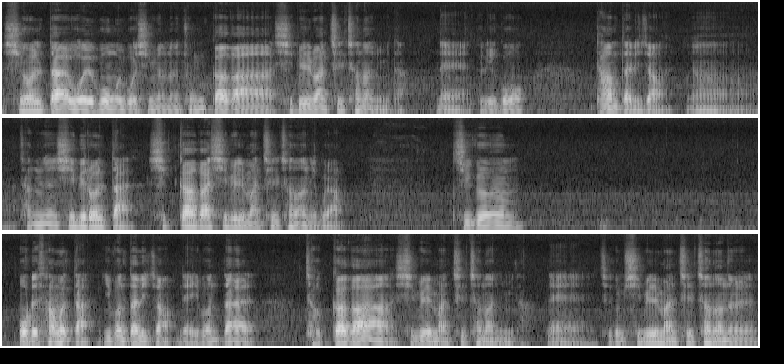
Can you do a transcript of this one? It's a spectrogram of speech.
10월달 월봉을 보시면은 종가가 11만 7천 원입니다. 네 그리고 다음 달이죠. 어, 작년 11월달 시가가 11만 7천 원이고요. 지금 올해 3월달 이번 달이죠. 네 이번 달 저가가 11만 7천 원입니다. 네 지금 11만 7천 원을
